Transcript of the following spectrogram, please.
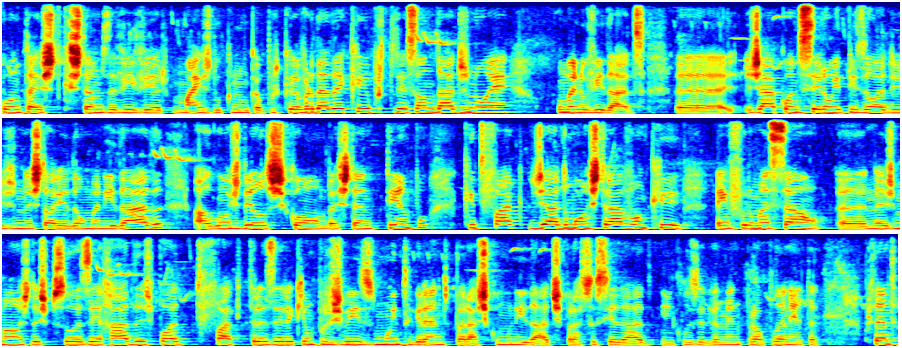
contexto que estamos a viver mais do que nunca, porque a verdade é que a proteção de dados não é uma novidade. Uh, já aconteceram episódios na história da humanidade, alguns deles com bastante tempo, que de facto já demonstravam que a informação uh, nas mãos das pessoas erradas pode de facto trazer aqui um prejuízo muito grande para as comunidades, para a sociedade, inclusivamente para o planeta. Portanto,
